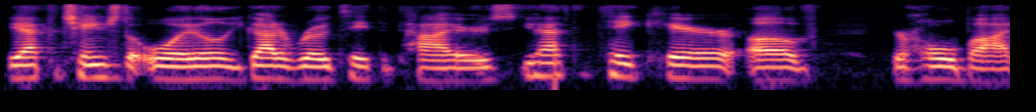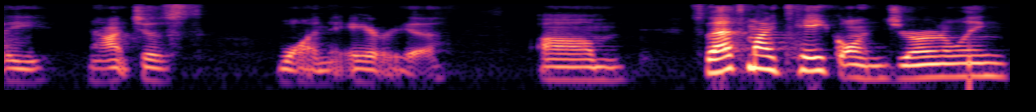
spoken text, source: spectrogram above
You have to change the oil. You got to rotate the tires. You have to take care of your whole body, not just one area. Um, so that's my take on journaling.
